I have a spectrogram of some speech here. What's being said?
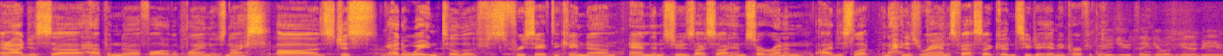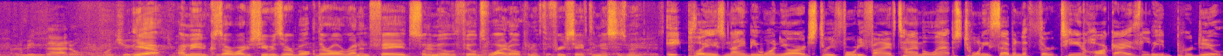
and I just uh, happened to fall out of a plane. It was nice. Uh, I was just had to wait until the free safety came down, and then as soon as I saw him start running, I just leapt and I just ran as fast as I could, and CJ hit me perfectly. Did you think it was going to be? I mean, that open once you? yeah, I mean, because our wide receivers they're all, they're all running fades, so the middle of the field's wide open if the free safety misses me. Eight plays, 91 yards, 345 time elapsed, 27 to 13. Hawkeyes lead Purdue.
